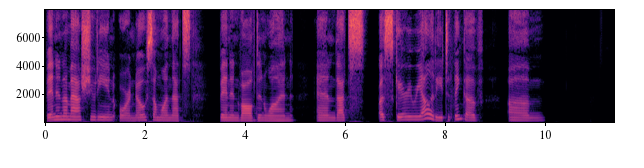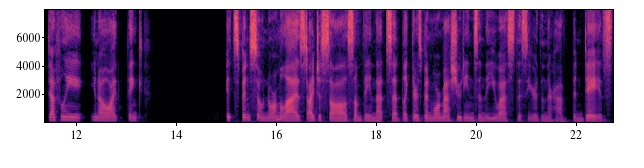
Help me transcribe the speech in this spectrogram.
been in a mass shooting or know someone that's been involved in one. And that's a scary reality to think of. Um, definitely, you know, I think it's been so normalized. I just saw something that said like there's been more mass shootings in the US this year than there have been days.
